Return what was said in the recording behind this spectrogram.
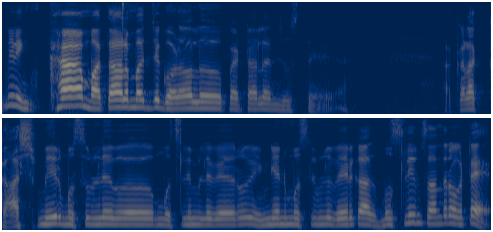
మీరు ఇంకా మతాల మధ్య గొడవలు పెట్టాలని చూస్తే అక్కడ కాశ్మీర్ ముస్లింలు ముస్లింలు వేరు ఇండియన్ ముస్లింలు వేరు కాదు ముస్లిమ్స్ అందరూ ఒకటే.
